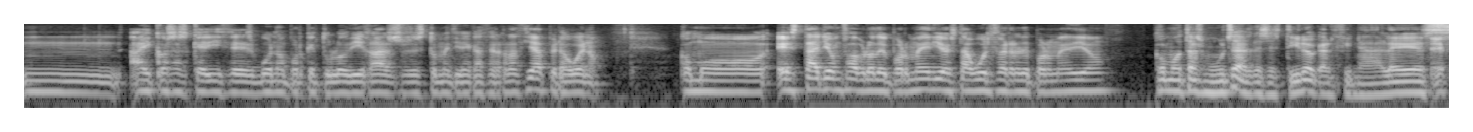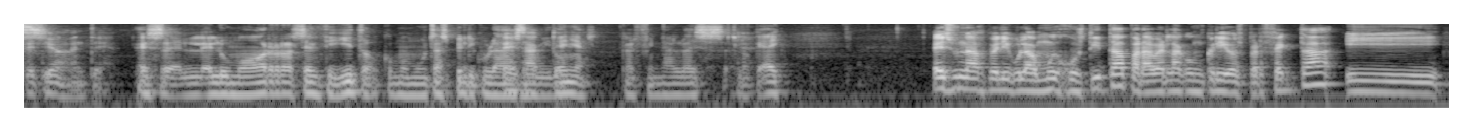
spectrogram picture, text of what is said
mm, hay cosas que dices, bueno, porque tú lo digas, esto me tiene que hacer gracia, pero bueno. Como está John Favreau de por medio, está Will Ferrell de por medio. Como otras muchas de ese estilo, que al final es, Efectivamente. es el, el humor sencillito, como muchas películas Exacto. navideñas, que al final es lo que hay. Es una película muy justita para verla con críos perfecta y,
